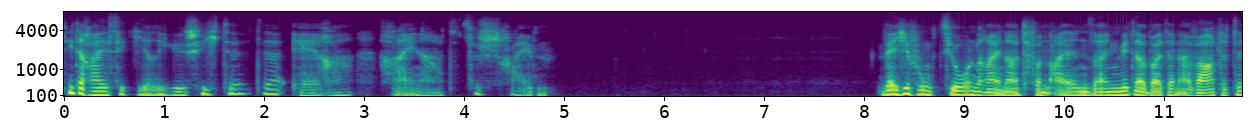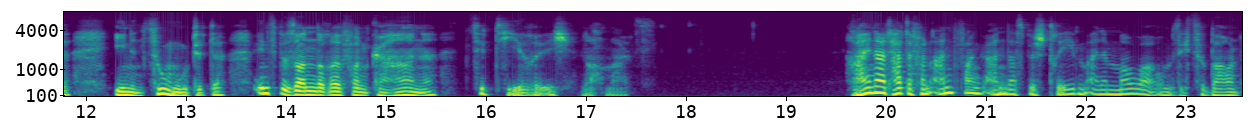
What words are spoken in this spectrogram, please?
die dreißigjährige Geschichte der Ära Reinhard zu schreiben. Welche Funktion Reinhard von allen seinen Mitarbeitern erwartete, ihnen zumutete, insbesondere von Kahane, zitiere ich nochmals. Reinhard hatte von Anfang an das Bestreben, eine Mauer um sich zu bauen,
